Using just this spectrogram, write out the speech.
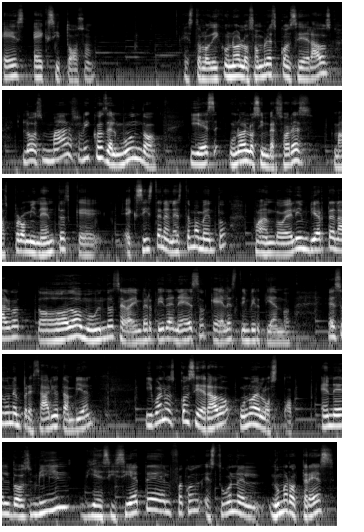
es exitoso. Esto lo dijo uno de los hombres considerados los más ricos del mundo y es uno de los inversores más prominentes que existen en este momento. Cuando él invierte en algo, todo mundo se va a invertir en eso que él está invirtiendo. Es un empresario también y bueno, es considerado uno de los top. En el 2017 él fue, estuvo en el número 3,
